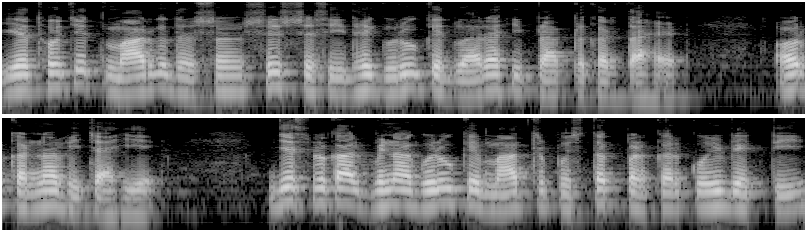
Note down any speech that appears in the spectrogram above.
यथोचित मार्गदर्शन शिष्य सीधे गुरु के द्वारा ही प्राप्त करता है और करना भी चाहिए। जिस प्रकार बिना गुरु के मात्र पुस्तक पढ़कर कोई व्यक्ति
